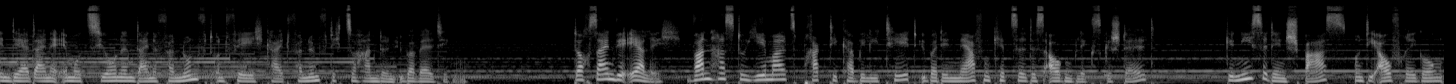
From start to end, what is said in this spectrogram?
in der deine Emotionen deine Vernunft und Fähigkeit, vernünftig zu handeln, überwältigen. Doch seien wir ehrlich, wann hast du jemals Praktikabilität über den Nervenkitzel des Augenblicks gestellt? Genieße den Spaß und die Aufregung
